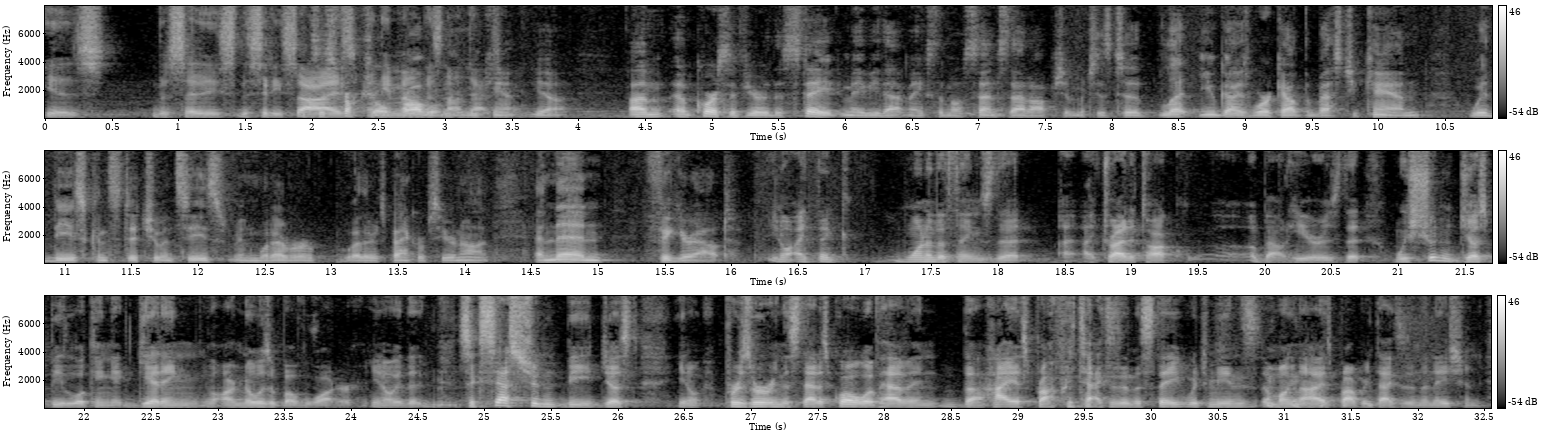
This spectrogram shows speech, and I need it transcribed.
is the city's the city's size it's a structural and the amount that's problem. not that you can't. Yeah. Um, of course, if you're the state, maybe that makes the most sense. That option, which is to let you guys work out the best you can with these constituencies in whatever, whether it's bankruptcy or not, and then figure out. You know, I think one of the things that I, I try to talk about here is that we shouldn't just be looking at getting our nose above water. You know, the, success shouldn't be just you know preserving the status quo of having the highest property taxes in the state, which means among the highest property taxes in the nation.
